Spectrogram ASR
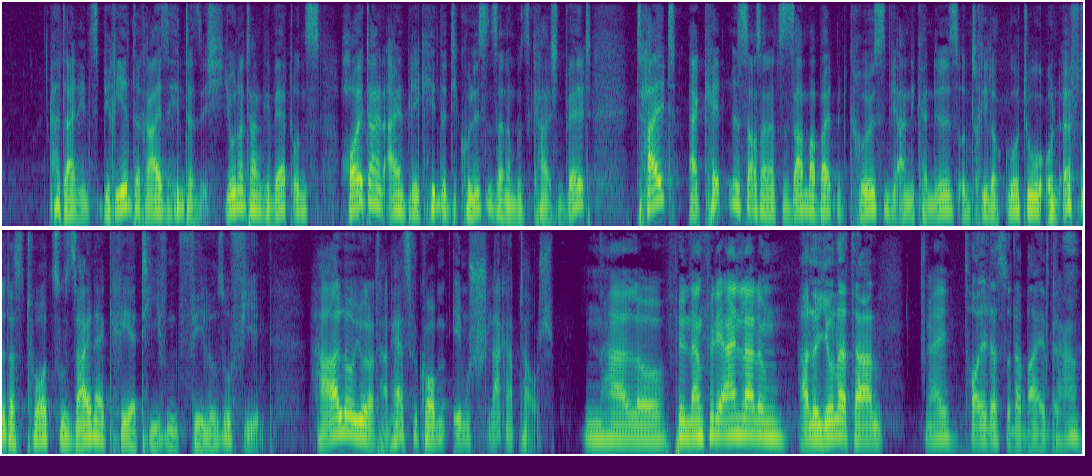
hat er eine inspirierende Reise hinter sich. Jonathan gewährt uns heute einen Einblick hinter die Kulissen seiner musikalischen Welt, teilt Erkenntnisse aus seiner Zusammenarbeit mit Größen wie Annika Nils und Trilok Gurtu und öffnet das Tor zu seiner kreativen Philosophie. Hallo Jonathan, herzlich willkommen im Schlagabtausch. Hallo, vielen Dank für die Einladung. Hallo Jonathan, Hey, toll, dass du dabei bist. ja.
